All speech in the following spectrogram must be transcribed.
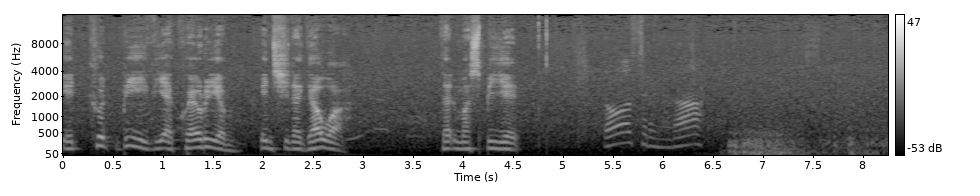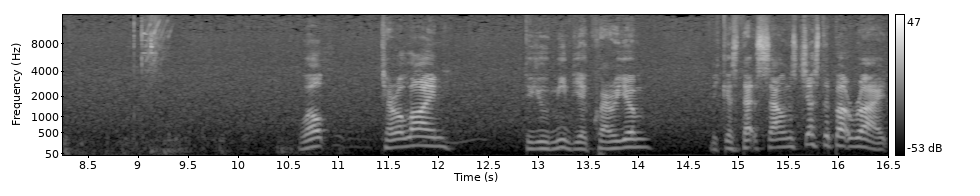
It could be the aquarium in Shinagawa. That must be it. どうするのだ Well, Caroline, do you mean the aquarium? Because that sounds just about right.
